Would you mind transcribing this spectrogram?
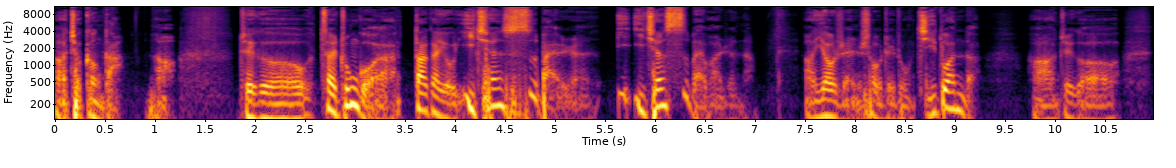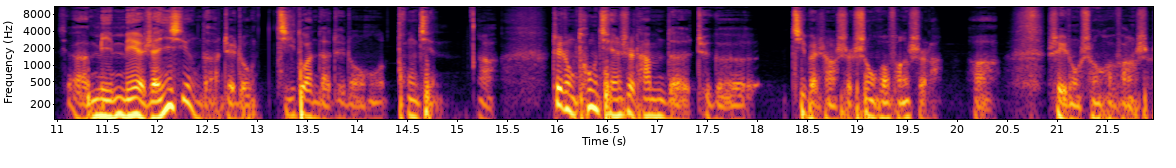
啊就更大啊。这个在中国啊，大概有一千四百人，一一千四百万人呢，啊，要忍受这种极端的。啊，这个呃泯灭人性的这种极端的这种通勤啊，这种通勤是他们的这个基本上是生活方式了啊，是一种生活方式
